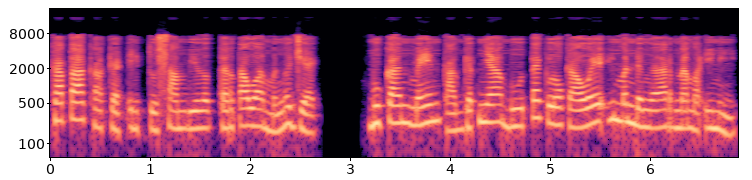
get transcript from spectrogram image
kata kakek itu sambil tertawa mengejek. Bukan main kagetnya Butek Lokawei mendengar nama ini.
